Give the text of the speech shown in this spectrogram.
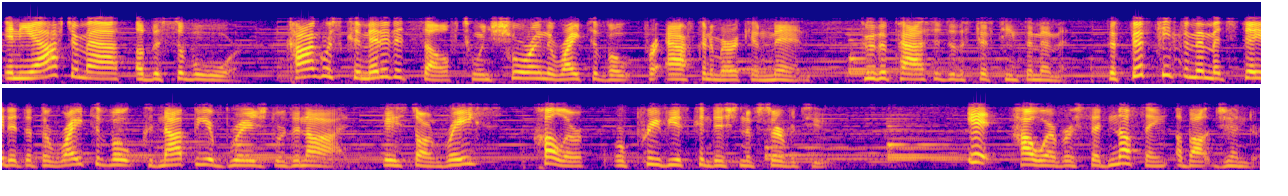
In the aftermath of the Civil War, Congress committed itself to ensuring the right to vote for African American men through the passage of the 15th Amendment. The 15th Amendment stated that the right to vote could not be abridged or denied based on race, color, or previous condition of servitude. It, however, said nothing about gender.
